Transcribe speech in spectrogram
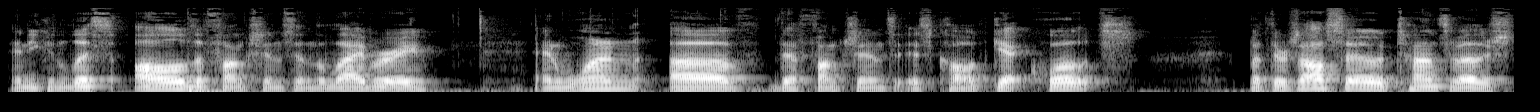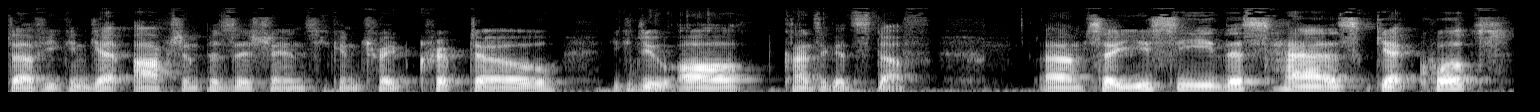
and you can list all of the functions in the library. And one of the functions is called get quotes. But there's also tons of other stuff. You can get option positions, you can trade crypto, you can do all kinds of good stuff. Um, so you see this has get quotes,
